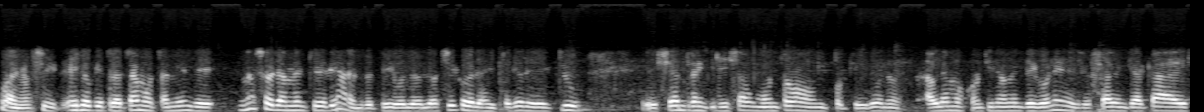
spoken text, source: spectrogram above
Bueno, sí, es lo que tratamos también de, no solamente de Leandro, te digo, los, chicos de las interiores del club eh, se han tranquilizado un montón porque, bueno, hablamos continuamente con ellos, saben que acá es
